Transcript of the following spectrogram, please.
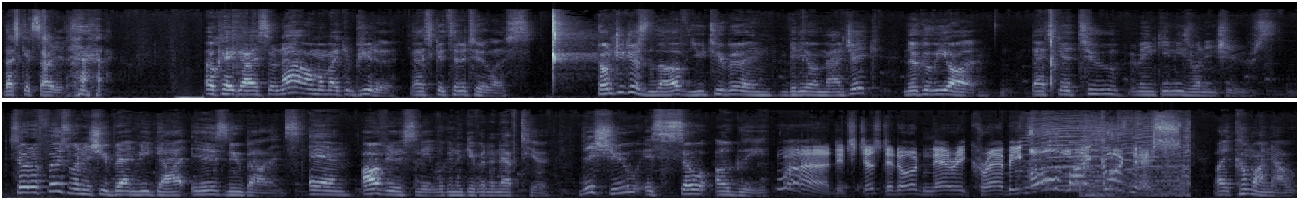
Let's get started. Okay guys, so now I'm on my computer. Let's get to the tier list. Don't you just love YouTuber and video magic? Look who we are. Let's get to ranking these running shoes. So the first running shoe brand we got is New Balance. And obviously we're gonna give it an F tier. This shoe is so ugly. What? It's just an ordinary crabby. Oh my goodness! Like, come on now.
